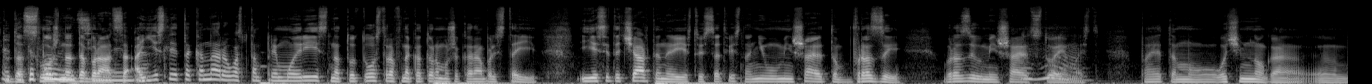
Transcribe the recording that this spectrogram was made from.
туда Это сложно добраться. А да. если это Канары, у вас там прямой рейс на тот остров, на котором уже корабль стоит. И если это чартерный рейс, то есть, соответственно, они уменьшают там в разы, в разы уменьшают Мгм. стоимость. Поэтому очень много, э,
